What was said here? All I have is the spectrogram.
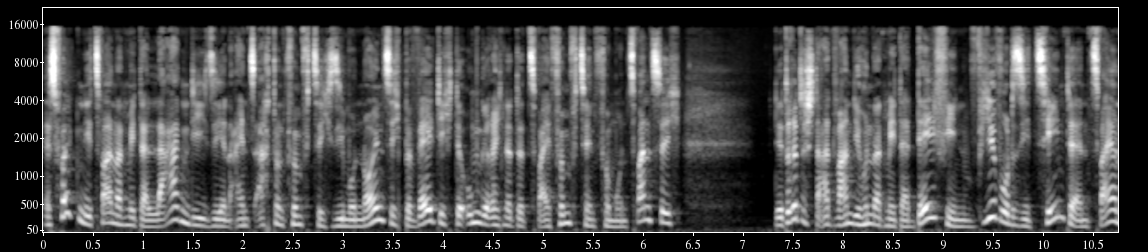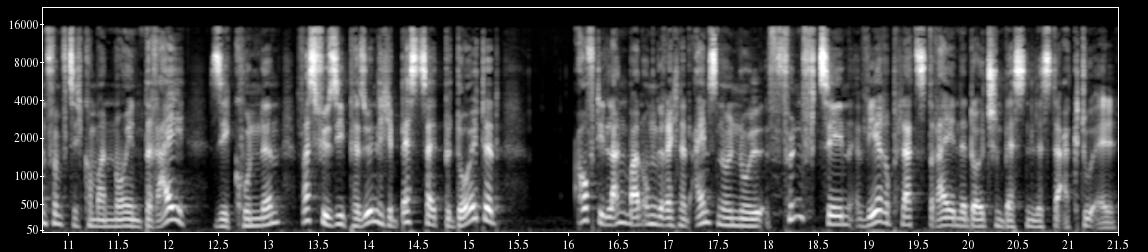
Es folgten die 200 Meter Lagen, die sie in 1,58,97 bewältigte, umgerechnete 2,15,25. Der dritte Start waren die 100 Meter Delfin. Hier wurde sie Zehnte in 52,93 Sekunden, was für sie persönliche Bestzeit bedeutet. Auf die Langbahn umgerechnet 1.00.15 wäre Platz 3 in der deutschen Bestenliste aktuell.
